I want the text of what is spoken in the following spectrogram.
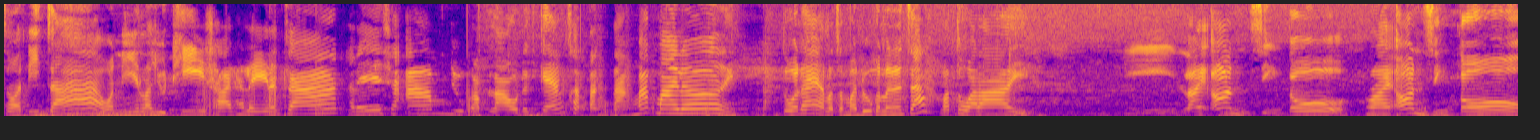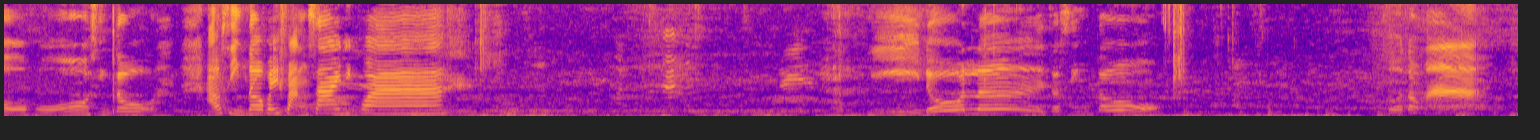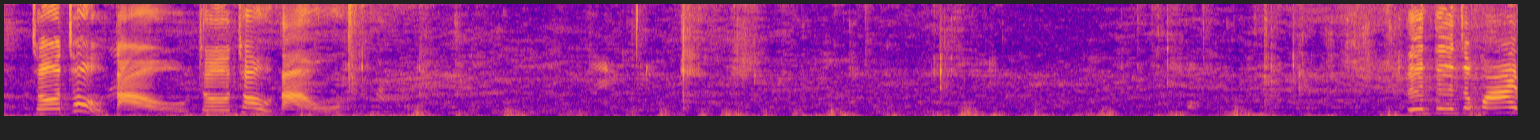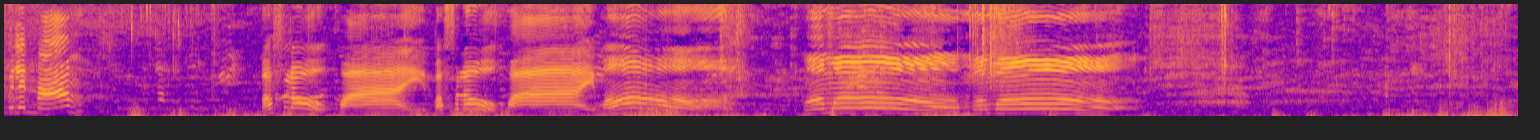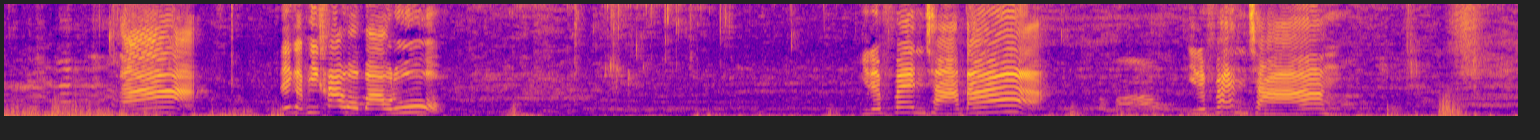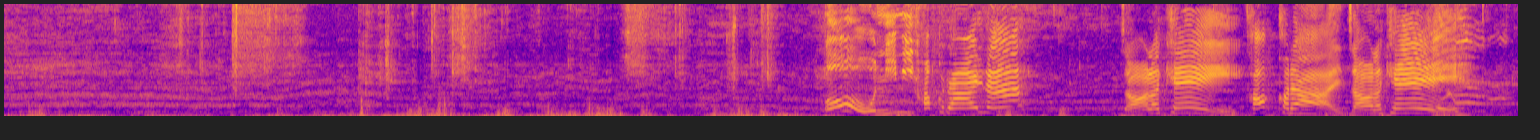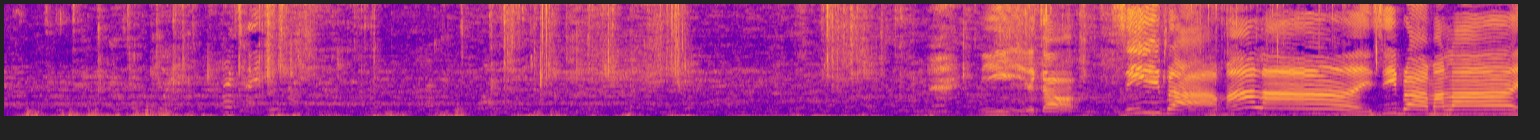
สวัสดีจ้า วันนี้เราอยู่ที่ชายทะเลนะจ้าทะเลชะอำอยู่กับเราเดอะแก๊งสัตว์ต่างๆ มากมายเลย ตัวแรกเราจะมาดูกันเลยนะจ๊ะว่าตัวอะไรไลออนสิงโตไลออนสิงโตโอ้โหสิงโต เอาสิงโตไปฝังทรายดีกว่านี่โดนเลยเจ้าสิงโต ตัวต่อมาโชโชเต่าโชโชเต่า ตื่นตื่นเจ้าควายไปเล่ นน้ำบัฟฟ l o ควายบัฟฟ l o ควายมอมอมอมอมอตาเล่นกับพี่ข้าวเบาๆลูกอีเลฟเฟนช้าตาอีเลฟเฟนช้าง โอ้ วันนี้มีคอกกระได นะจระเข้คอกกระได้จระเข้นี่แล้วก็ซีบรามาลายซีบรามาลาย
